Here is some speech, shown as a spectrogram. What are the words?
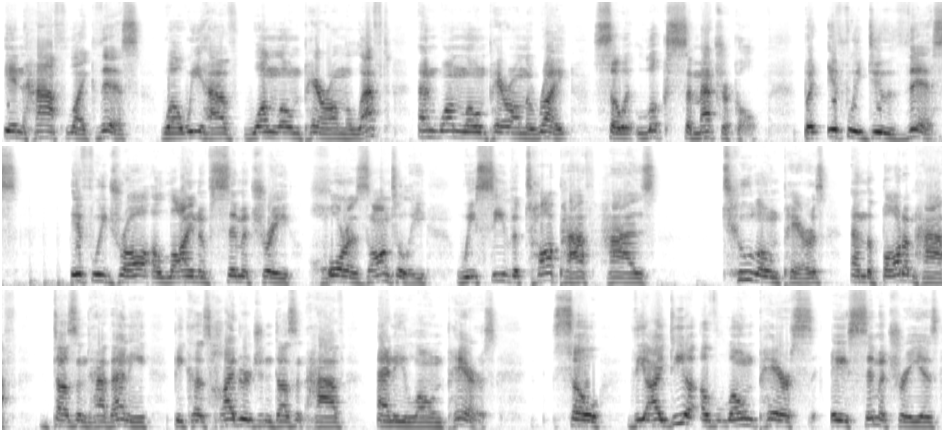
in half like this, well, we have one lone pair on the left and one lone pair on the right, so it looks symmetrical. But if we do this, if we draw a line of symmetry horizontally, we see the top half has two lone pairs and the bottom half doesn't have any because hydrogen doesn't have any lone pairs. So the idea of lone pair asymmetry is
